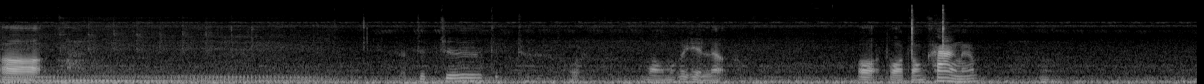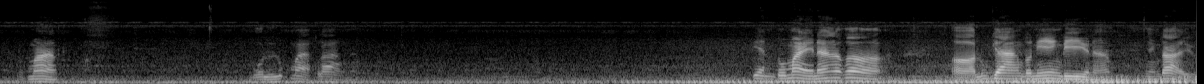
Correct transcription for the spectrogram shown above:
เออมองไม่ค่อยเห็นแล้วก็ถอดสองข้างนะครับ ลูกมาก บนลูกมากล่างนะ เป ลี่ยนตัวใหม่นะแล้วก็ลูกยางตัวนี้ยังดีอยู่นะครับ ยังได้อยู่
